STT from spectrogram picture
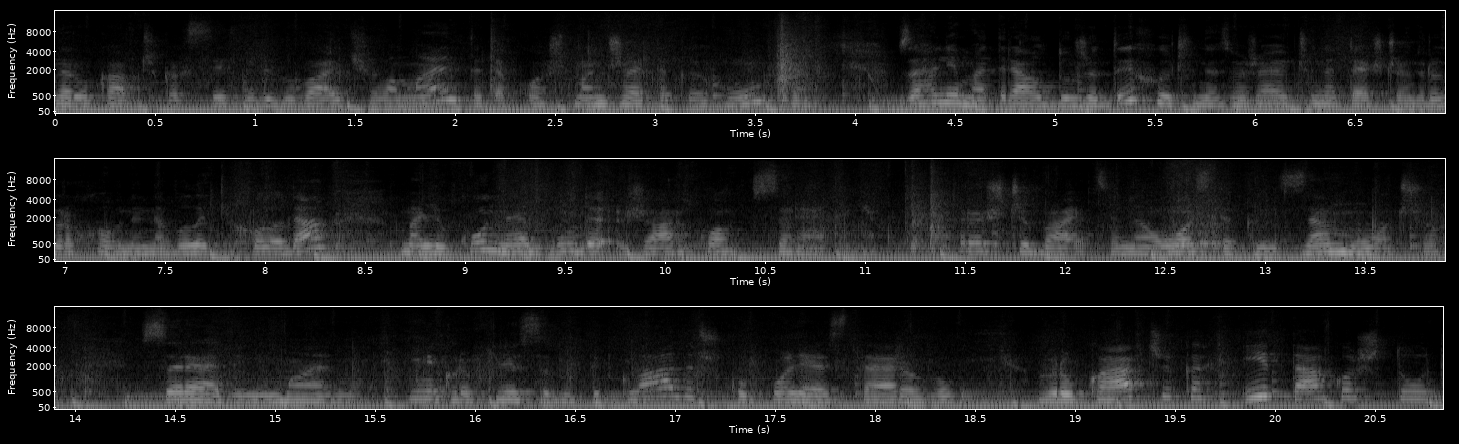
На рукавчиках світло відбиваючі елементи, також манжетики гумки. Взагалі матеріал дуже дихаючий, незважаючи на те, що він розрахований на великі холода, малюку не буде жарко всередині. Розщибається на ось такий замочок. Всередині маємо мікрофлісову підкладочку, поліестерову в рукавчиках, і також тут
